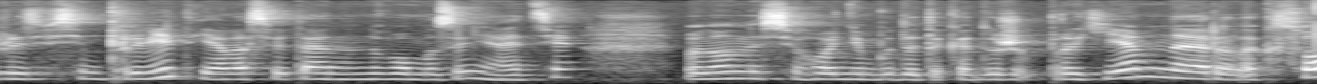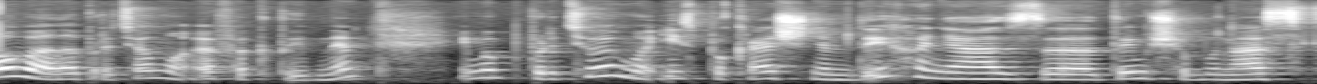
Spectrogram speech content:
Друзі, всім привіт! Я вас вітаю на новому занятті. Воно на сьогодні буде таке дуже приємне, релаксове, але при цьому ефективне. І ми попрацюємо із покращенням дихання, з тим, щоб у нас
